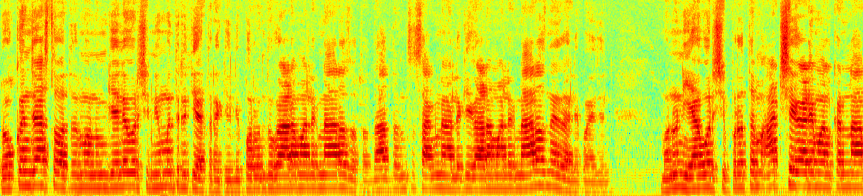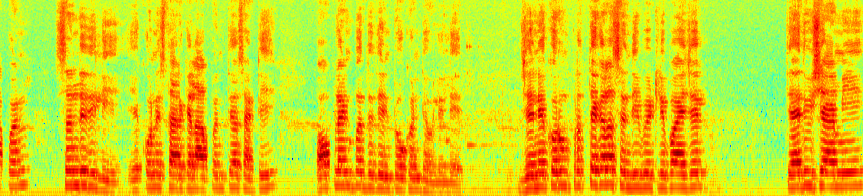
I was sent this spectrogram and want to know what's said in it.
टोकन जास्त होतं म्हणून गेल्या वर्षी निमंत्रित यात्रा केली परंतु गाडा मालक नाराज होता. दादांचं सांगणं आलं की गाडा मालक नाराज नाही झाले पाहिजे. म्हणून यावर्षी प्रथम आठशे गाड्या मालकांना आपण संधी दिली आहे. एकोणीस तारखेला आपण त्यासाठी ऑफलाईन पद्धतीने टोकन ठेवलेले आहेत. जेणेकरून प्रत्येकाला संधी भेटली पाहिजे. त्या दिवशी आम्ही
